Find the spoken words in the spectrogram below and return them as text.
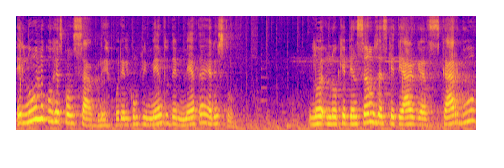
O único responsável por el cumprimento de meta eres tu. Lo, lo que pensamos é que te hagas cargo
